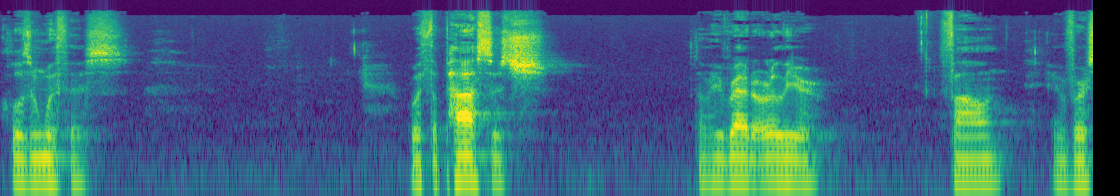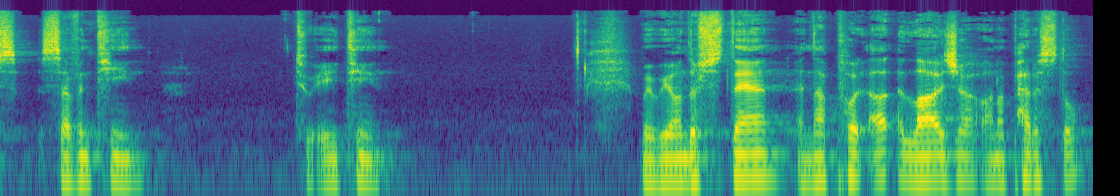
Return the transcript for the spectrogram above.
closing with this, with the passage that we read earlier, found in verse 17 to 18. May we understand and not put Elijah on a pedestal.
